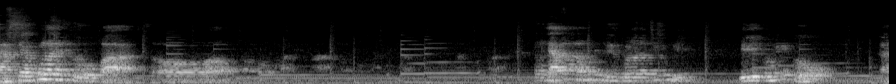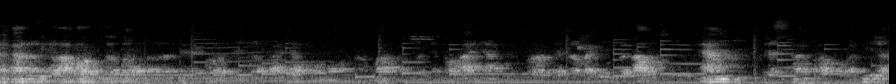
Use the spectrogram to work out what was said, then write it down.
Nah setiap bulan itu Pak so, ternyata nanti di bulan Juli dihitung itu dan karena kita lapor ke direktur jenderal pajak ngomong apa penyetorannya direktur jenderal pajak juga tahu ya berdasarkan laporan dia.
